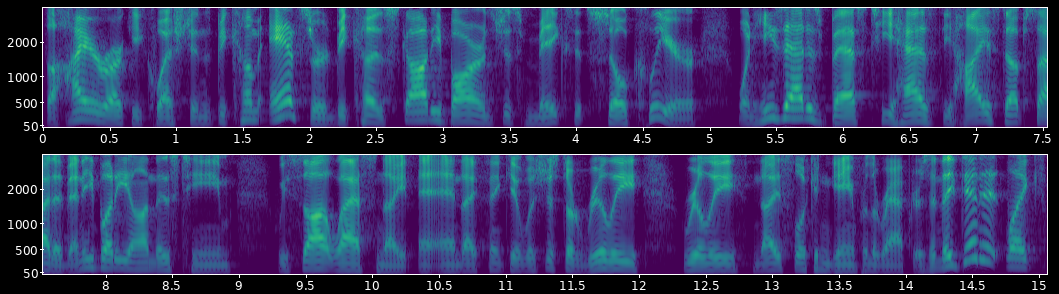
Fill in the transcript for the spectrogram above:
the hierarchy questions become answered because Scottie Barnes just makes it so clear. When he's at his best, he has the highest upside of anybody on this team. We saw it last night, and I think it was just a really, really nice looking game from the Raptors. And they did it like,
